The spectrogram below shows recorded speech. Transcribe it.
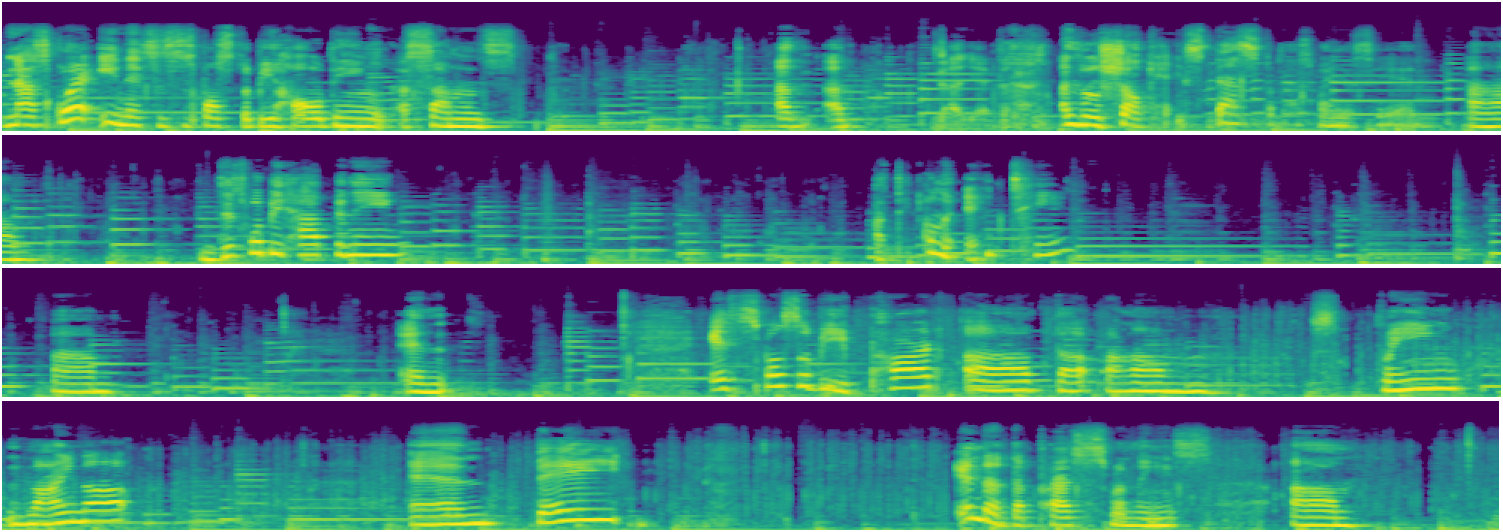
now Square Enix is supposed to be holding some a, a, a, little showcase. That's the best way to say it. Um, this will be happening, I think, on the 18th. Um, and it's supposed to be part of the um, spring lineup, and they in the, the press release, um,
